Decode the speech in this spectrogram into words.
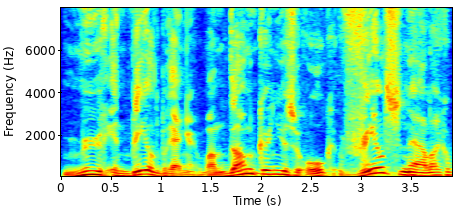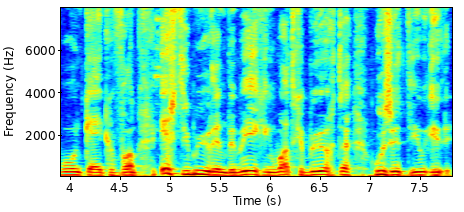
muur in beeld brengen. Want dan kun je ze ook veel sneller gewoon kijken van... is die muur in beweging? Wat gebeurt er? Hoe zit die,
